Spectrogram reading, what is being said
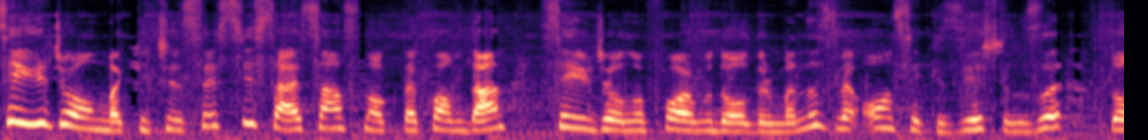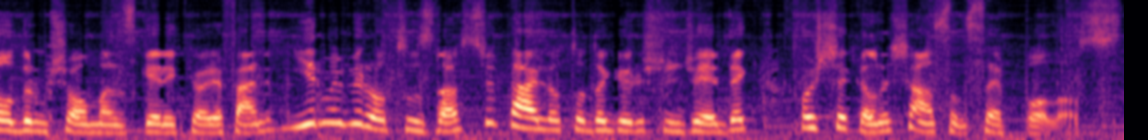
Seyirci olmak içinse sisalsans.com'dan seyirci olun formu doldurmanız ve 18 yaşınızı doldurmuş olmanız gerekiyor efendim. 21.30'da Süper Loto'da görüşünceye dek hoşçakalın şansınız hep bol olsun.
